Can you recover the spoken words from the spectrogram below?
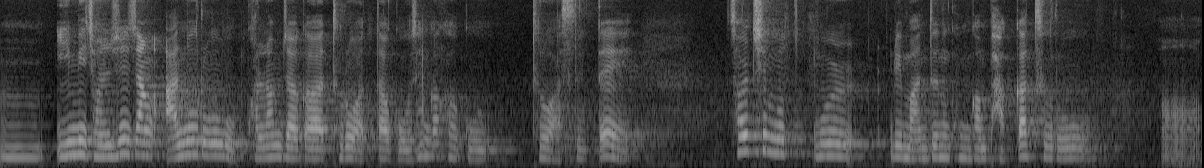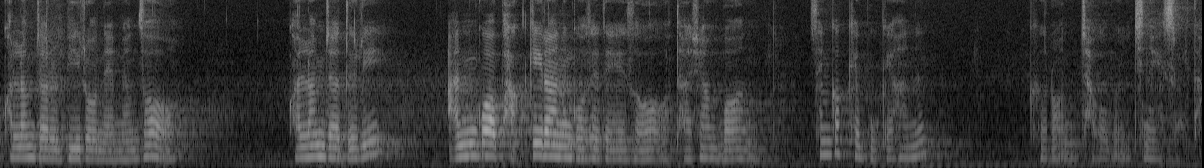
음, 이미 전시장 안으로 관람자가 들어왔다고 생각하고 들어왔을 때 설치물이 만드는 공간 바깥으로 어, 관람자를 밀어내면서 관람자들이 안과 밖이라는 것에 대해서 다시 한번 생각해 보게 하는 그런 작업을 진행했습니다.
